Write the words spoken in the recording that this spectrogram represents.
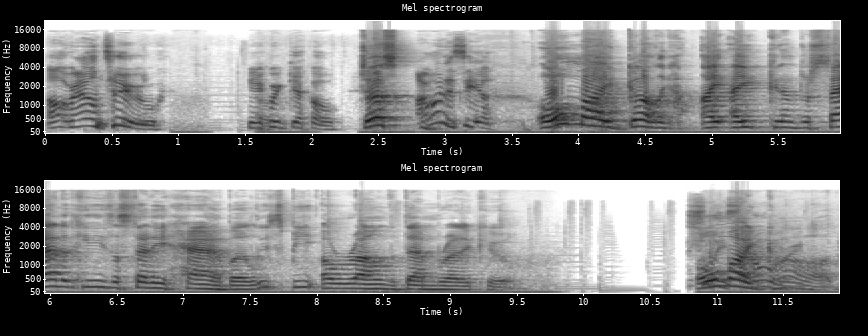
Oh, round two. Here we go. Just I want to see a. oh my god! Like I I can understand that he needs a steady hand, but at least be around the damn reticule. Oh my god!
